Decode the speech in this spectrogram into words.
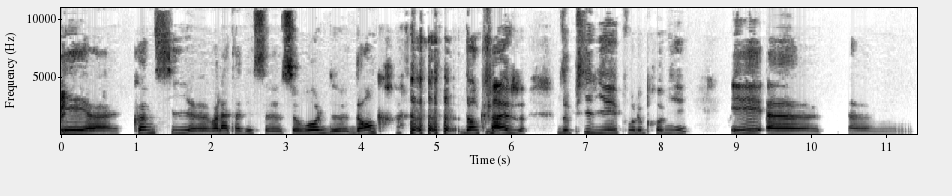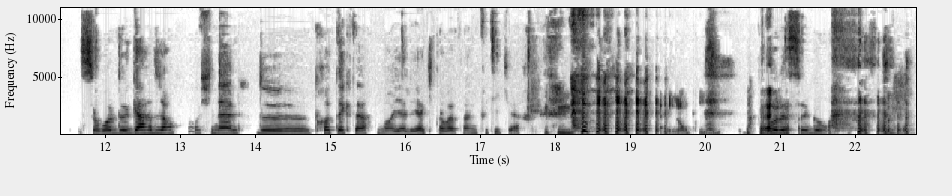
Et euh, comme si euh, voilà, tu avais ce, ce, rôle de d'encre, d'ancrage, de pilier pour le premier, et euh, euh, ce rôle de gardien au final, de protecteur. Bon, il y a Léa qui t'envoie plein de petits cœurs. pour le second.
